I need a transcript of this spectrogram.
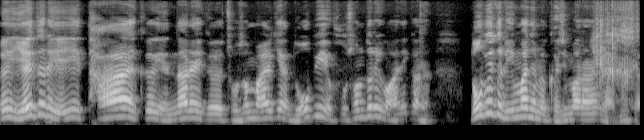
얘들이 다 그 옛날에 그 조선 말기에 노비의 후손들이고 하니까는 노비들이 입만이면 거짓말하는 게 아닙니까.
